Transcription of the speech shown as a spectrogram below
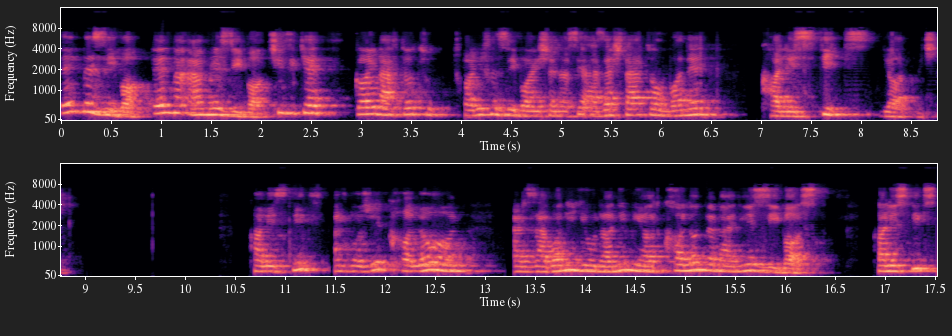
علم زیبا علم امر زیبا. چیزی که گاهی وقتا تو تاریخ زیبایی شناسی ازش تحت عنوان callistics یاد میشه. callistics از واژه καλόν در زبان یونانی میاد καλόν به معنی زیباست. callistics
